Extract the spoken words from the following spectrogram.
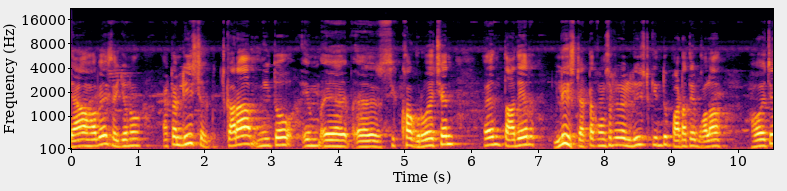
দেওয়া হবে, সেই জন্য একটা লিস্ট কারা মৃত শিক্ষক রয়েছেন তাদের লিস্ট একটা কনসালটেন্টের লিস্ট কিন্তু পাঠাতে বলা হয়েছে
